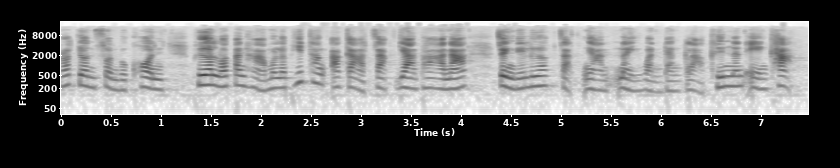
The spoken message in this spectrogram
รถยนต์ส่วนบุคคล เพื่อลดปัญหามลพิษทางอากาศจากยานพาหนะ จึงได้เลือกจัดงานในวันดังกล่าวขึ้นนั่นเองค่ะ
